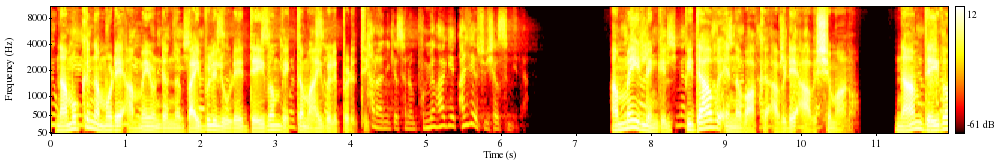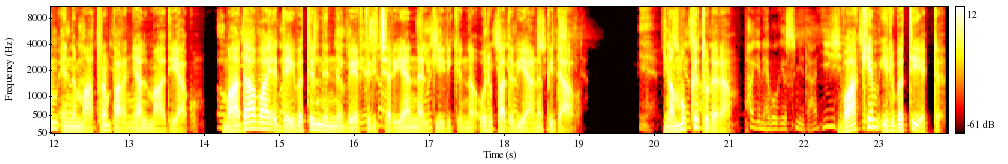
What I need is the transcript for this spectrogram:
നമുക്ക് നമ്മുടെ അമ്മയുണ്ടെന്ന് ബൈബിളിലൂടെ ദൈവം വ്യക്തമായി വെളിപ്പെടുത്തി. അമ്മയില്ലെങ്കിൽ പിതാവ് എന്ന വാക്ക് അവിടെ ആവശ്യമാണോ? നാം ദൈവം എന്ന് മാത്രം പറഞ്ഞാൽ മാതിയാകും. മാതാവായ ദൈവത്തിൽ നിന്ന് വേർതിരിച്ചറിയാൻ നൽകിയിരിക്കുന്ന ഒരു പദവിയാണ് പിതാവ്. നമുക്ക് തുടരാം. വാക്യം ഇരുപത്തിയെട്ട്.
